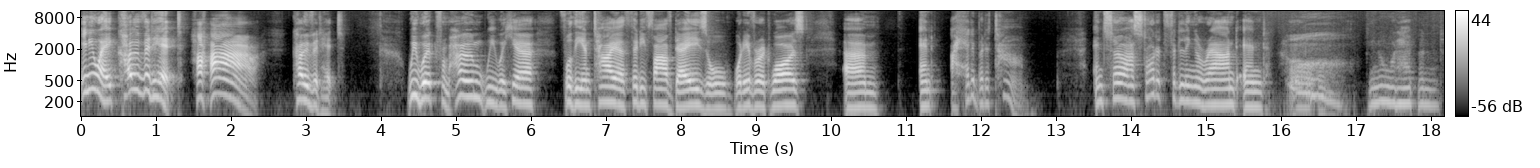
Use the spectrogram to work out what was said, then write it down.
Anyway, COVID hit. Ha ha! COVID hit. We worked from home. We were here for the entire 35 days or whatever it was. Um, and I had a bit of time. And so I started fiddling around, and oh, you know what happened?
